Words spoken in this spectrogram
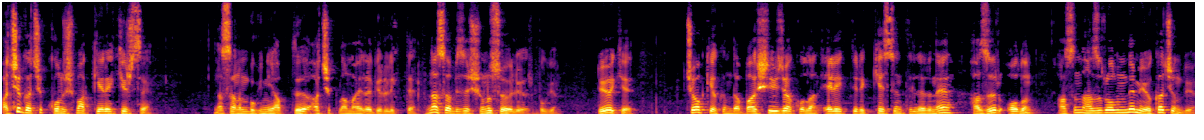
Açık açık konuşmak gerekirse NASA'nın bugün yaptığı açıklamayla birlikte NASA bize şunu söylüyor bugün. Diyor ki çok yakında başlayacak olan elektrik kesintilerine hazır olun. Aslında hazır olun demiyor, kaçın diyor.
